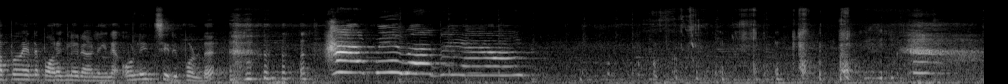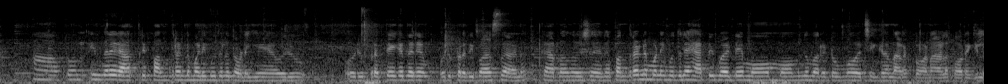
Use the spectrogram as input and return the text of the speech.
അപ്പോൾ എന്റെ പുറകിൽ ഒരാളിങ്ങനെ ഒളിച്ചിരിപ്പുണ്ട് ഇന്നലെ രാത്രി പന്ത്രണ്ട് മണി മുതൽ തുടങ്ങിയ ഒരു ഒരു പ്രത്യേകതരം ഒരു പ്രതിഭാസമാണ്. കാരണം എന്ന് വെച്ച് കഴിഞ്ഞാൽ പന്ത്രണ്ട് മണി മുതൽ ഹാപ്പി ബർത്ത്ഡേ മോം മോം എന്ന് പറഞ്ഞിട്ട് ഉമ്മ വെച്ച് ഇങ്ങനെ നടക്കുവാണ് ആൾ പുറകിൽ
